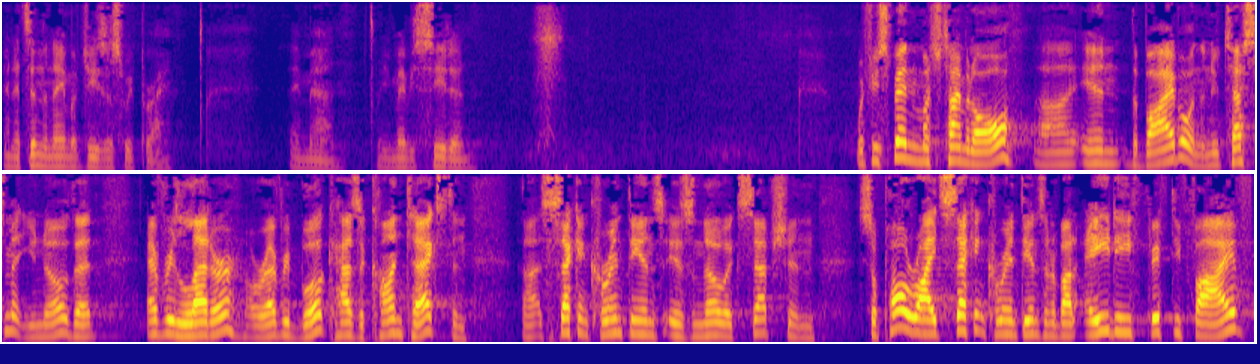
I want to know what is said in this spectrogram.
And it's in the name of Jesus we pray. Amen. You may be seated. If you spend much time at all uh, in the Bible, in the New Testament, you know that every letter or every book has a context, and uh, Second Corinthians is no exception. So Paul writes Second Corinthians in about AD 55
